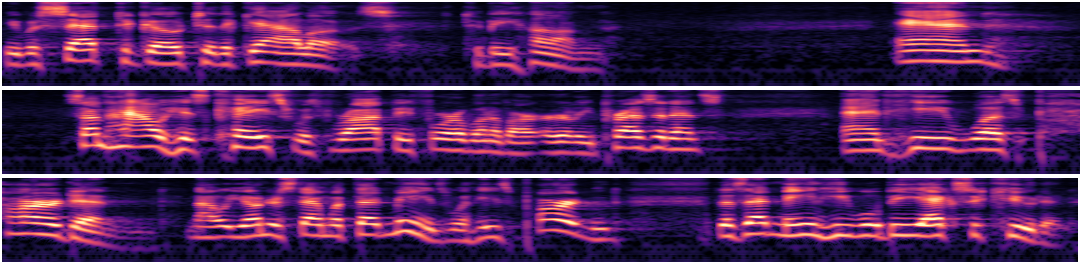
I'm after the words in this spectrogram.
He was set to go to the gallows to be hung. And somehow his case was brought before one of our early presidents, and he was pardoned. Now, you understand what that means. When he's pardoned, does that mean he will be executed?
